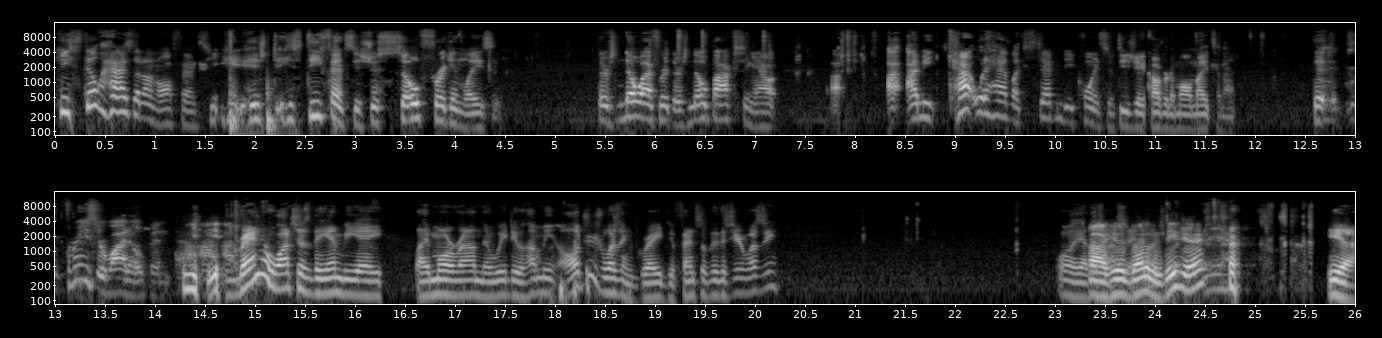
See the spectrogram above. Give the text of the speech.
he still has it on offense. He, he his his defense is just so friggin' lazy. There's no effort. There's no boxing out. Uh, I, I mean, KAT would have had like 70 points if DJ covered him all night tonight. The, the threes are wide open. I- I- Brandon watches the NBA like more around than we do. I mean, Aldridge wasn't great defensively this year, was he? Well, yeah. that's Uh, he was better than much, but- DJ. Yeah,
